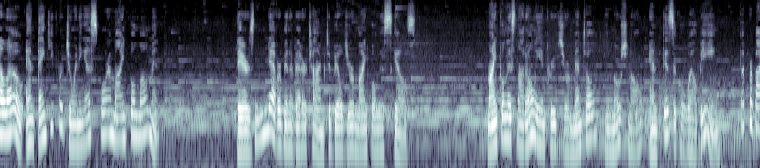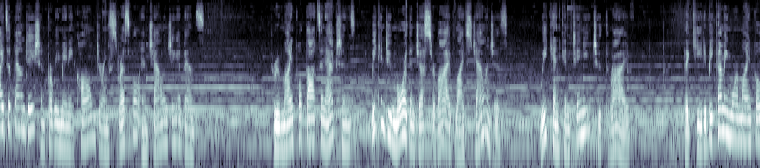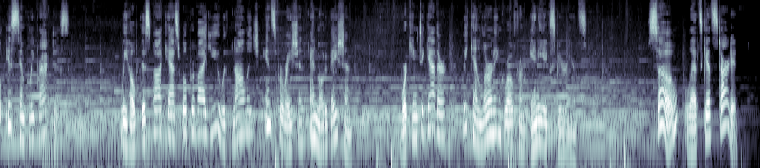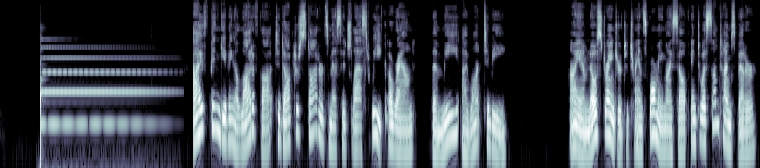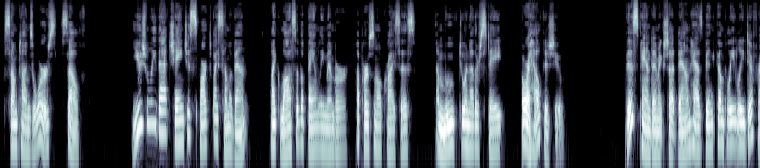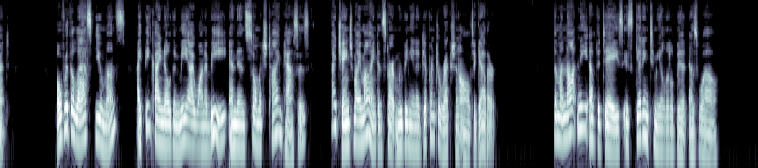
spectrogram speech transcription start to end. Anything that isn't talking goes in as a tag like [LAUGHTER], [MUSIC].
Hello, and thank you for joining us for a mindful moment. There's never been a better time to build your mindfulness skills. Mindfulness not only improves your mental, emotional, and physical well being, but provides a foundation for remaining calm during stressful and challenging events. Through mindful thoughts and actions, we can do more than just survive life's challenges. We can continue to thrive. The key to becoming more mindful is simply practice. We hope this podcast will provide you with knowledge, inspiration, and motivation. Working together, we can learn and grow from any experience. So, let's get started. I've been giving a lot of thought to Dr. Stoddard's message last week around the me I want to be. I am no stranger to transforming myself into a sometimes better, sometimes worse self. Usually that change is sparked by some event, like loss of a family member, a personal crisis, a move to another state, or a health issue. This pandemic shutdown has been completely different. Over the last few months, I think I know the me I want to be, and then so much time passes, I change my mind and start moving in a different direction altogether. The monotony of the days is getting to me a little bit as well.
